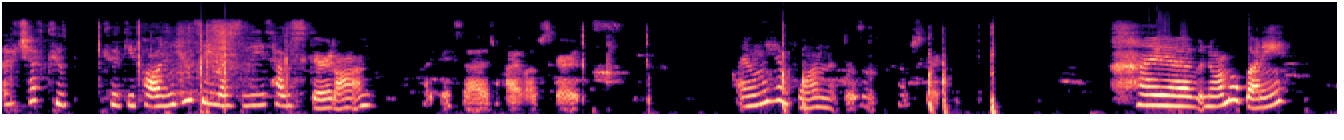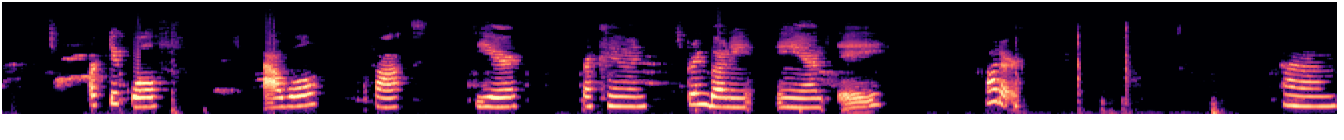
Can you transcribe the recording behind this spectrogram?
I have Chef Cookie Paw, and you can see most of these have a skirt on. Like I said, I love skirts. I only have one that doesn't have skirt. I have a normal bunny, arctic wolf, owl, fox, deer, raccoon, spring bunny, and a otter. Um,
